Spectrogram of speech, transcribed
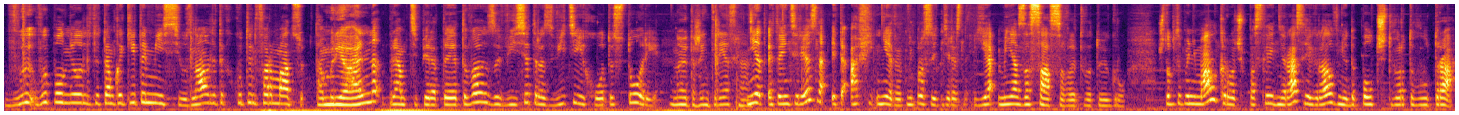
Вы, выполнил ли ты там какие-то миссии, узнал ли ты какую-то информацию. Там реально, прям теперь от этого зависит развитие и ход истории. Но это же интересно. Нет, это интересно, это офи... Нет, это не просто интересно. Я... Меня засасывает в эту игру. Чтобы ты понимал, короче, последний раз я играла в нее до полчетвертого утра.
